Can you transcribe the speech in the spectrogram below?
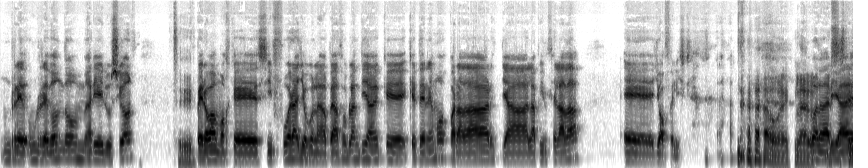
un redondo me haría ilusión pero vamos, que si fuera yo con la pedazo plantilla que, tenemos para dar ya la pincelada, eh, yo feliz. Guardaría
